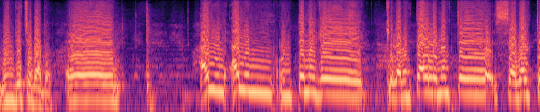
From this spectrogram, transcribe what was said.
Bien dicho, Pato. Eh, hay un, hay un, un tema que, lamentablemente se ha vuelto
